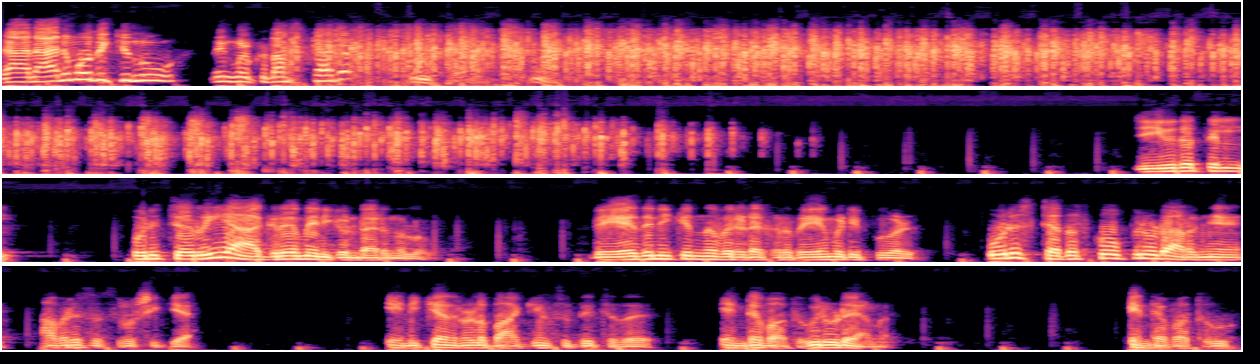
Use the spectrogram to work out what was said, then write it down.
ഞാൻ അനുമോദിക്കുന്നു. നിങ്ങൾക്ക് നമസ്കാരം. ജീവിതത്തിൽ ഒരു ചെറിയ ആഗ്രഹം എനിക്കുണ്ടായിരുന്നുള്ളൂ. വേദനിക്കുന്നവരുടെ ഹൃദയമിടിപ്പുകൾ ഒരു സ്റ്റെതസ്കോപ്പിലൂടെ അറിഞ്ഞ് അവരെ ശുശ്രൂഷിക്കുക. എനിക്ക് അതിനുള്ള ഭാഗ്യം സിദ്ധിച്ചത് എന്റെ വധുവിലൂടെയാണ്. എന്റെ വധു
